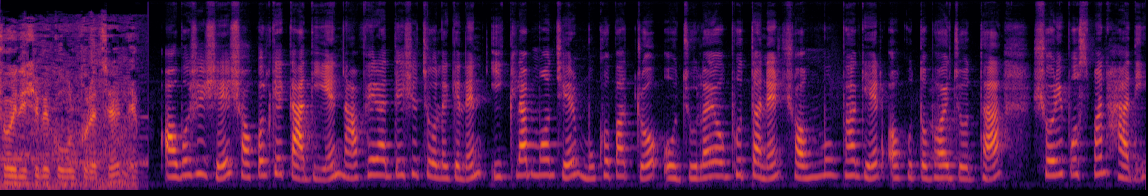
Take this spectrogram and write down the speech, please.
শহীদ হিসেবে কবুল করেছেন। অবশেষে সকলকে কাঁদিয়ে না ফেরার দেশে চলে গেলেন ইকলাব মঞ্চের মুখপাত্র ও জুলাই অভ্যুত্থানের সম্মুখভাগের অকুতভয় যোদ্ধা শরীফ ওসমান হাদি।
